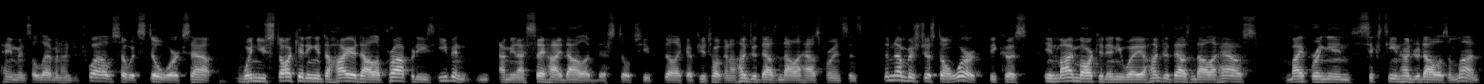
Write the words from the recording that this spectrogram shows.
Payments 1112, so it still works out. When you start getting into higher dollar properties, even I mean, I say high dollar, they're still cheap. They're like if you're talking a hundred thousand dollar house, for instance, the numbers just don't work because in my market anyway, a hundred thousand dollar house might bring in $1,600 a month,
